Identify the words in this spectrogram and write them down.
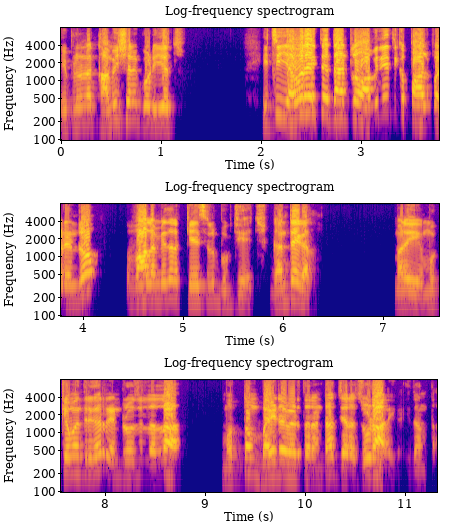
ఇప్పుడున్న కమిషన్ కూడా ఇవ్వచ్చు ఇచ్చి ఎవరైతే దాంట్లో అవినీతికి పాల్పడిండ్రో వాళ్ళ మీద కేసులు బుక్ చేయొచ్చు. గంతే కదా? మరి ముఖ్యమంత్రి గారు రెండు రోజులల్లా మొత్తం బయట పెడతారంట జర చూడాలి ఇదంతా.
